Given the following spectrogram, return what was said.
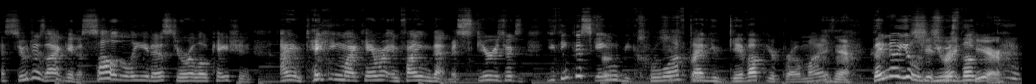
As soon as I get a solid lead as to your location, I am taking my camera and finding that mysterious vixen. You think this game So, would be cruel enough to have you give up your bromide? Yeah. They know you'll She's use right them. here.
